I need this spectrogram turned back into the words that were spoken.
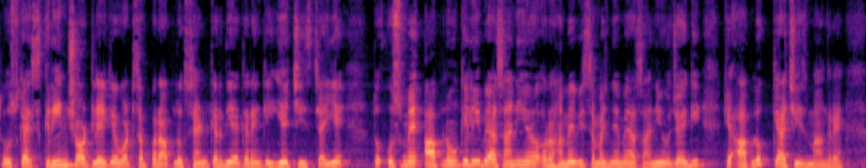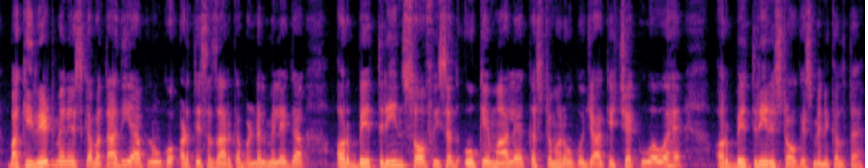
तो उसका स्क्रीनशॉट लेके व्हाट्सएप पर आप लोग सेंड कर दिया करें कि ये चीज़ चाहिए। तो उसमें आप लोगों के लिए भी आसानी है और हमें भी समझने में आसानी हो जाएगी कि आप लोग क्या चीज़ मांग रहे हैं। बाकी रेट मैंने इसका बता दिया आप लोगों को, अड़तीस हज़ार का बंडल मिलेगा और बेहतरीन सौ फ़ीसद ओके माल है कस्टमरों को जाके चेक हुआ हुआ है। और बेहतरीन स्टॉक इसमें निकलता है।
